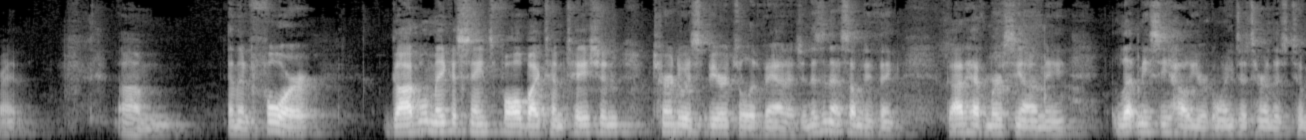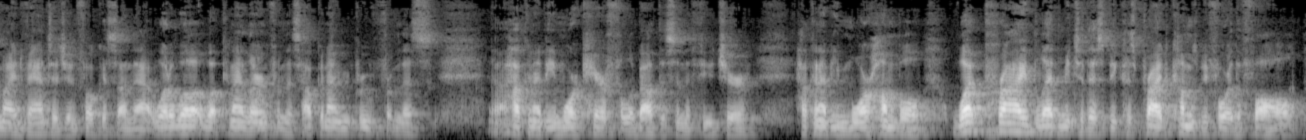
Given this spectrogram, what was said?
right? Um, and then four, God will make a saint's fall by temptation turn to his spiritual advantage. And isn't that something to think? God, have mercy on me. Let me see how you're going to turn this to my advantage and focus on that. What, what, can I learn from this? How can I improve from this? Uh, how can I be more careful about this in the future? How can I be more humble? What pride led me to this? Because pride comes before the fall.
